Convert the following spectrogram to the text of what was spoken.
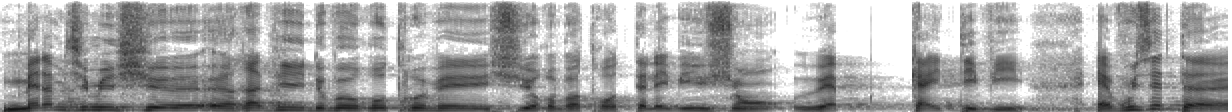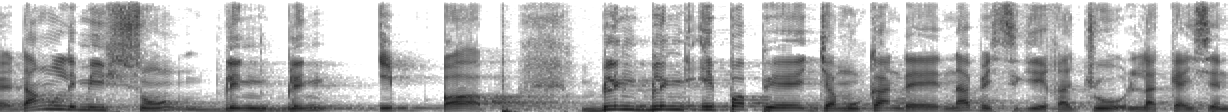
Mesdames et messieurs, euh, ravi de vous retrouver sur votre télévision web Kai TV. Et vous êtes euh, dans l'émission Bling Bling Hip Hop. Bling Bling Hip Hop est Jamukande n'a sigi radio la Kaisen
